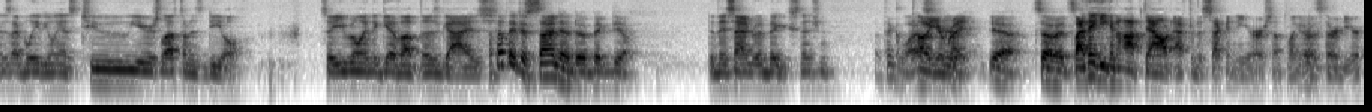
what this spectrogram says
is I believe he only has two years left on his deal. So you willing to give up those guys? I thought they just signed him to a big deal. Did they sign to a big extension? I think last. Year. Oh, you're year. right. Yeah. So it's So I think he can opt out after the second year or something, or the third year.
